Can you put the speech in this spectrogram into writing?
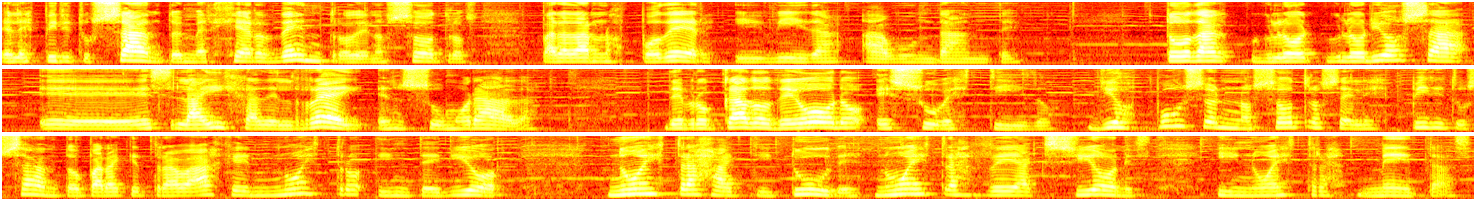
el Espíritu Santo emerger dentro de nosotros para darnos poder y vida abundante. Toda gloriosa eh, es la hija del rey en su morada. De brocado de oro es su vestido. Dios puso en nosotros el Espíritu Santo para que trabaje en nuestro interior, nuestras actitudes, nuestras reacciones y nuestras metas.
